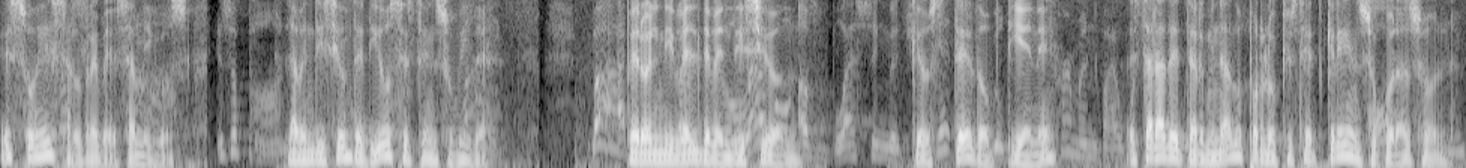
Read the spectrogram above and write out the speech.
Eso es al revés, amigos. La bendición de Dios está en su vida. Pero el nivel de bendición que usted obtiene estará determinado por lo que usted cree en su corazón.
